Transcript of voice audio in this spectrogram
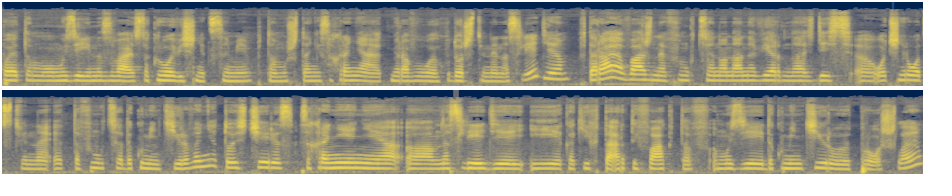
Поэтому музеи называют сокровищницами, потому что они сохраняют мировое художественное наследие. Вторая важная функция, но она, наверное, здесь э, очень родственная – это функция документирования, то есть через сохранение э, наследия наследия и каких-то артефактов музеи документируют прошлое.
